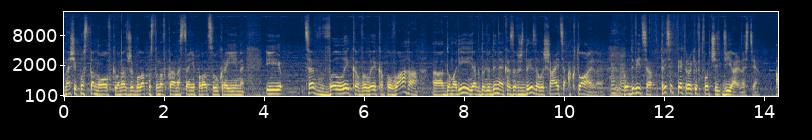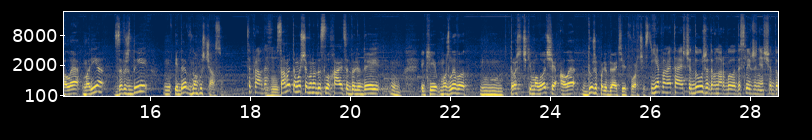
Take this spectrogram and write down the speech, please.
наші постановки. У нас вже була постановка на сцені Палацу України і. Це велика, велика повага а, до Марії як до людини, яка завжди залишається актуальною. Ви дивіться, 35 років творчої діяльності, але Марія завжди м, іде в ногу з часом. Це правда. Саме тому, що вона дослухається до людей, м, які, можливо, м, трошечки молодші, але дуже полюбляють її творчість. Я пам'ятаю, що дуже давно робили дослідження щодо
